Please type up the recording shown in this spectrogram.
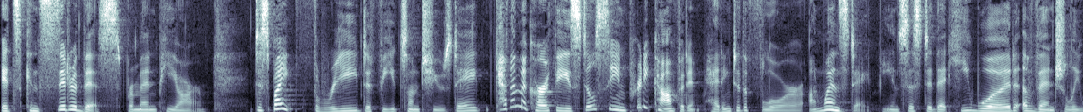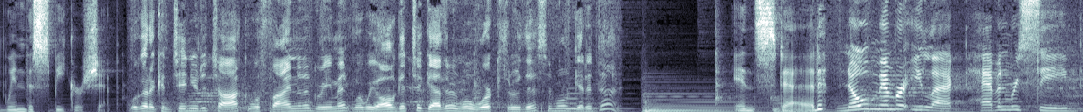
It's Consider This from NPR. Despite three defeats on Tuesday, Kevin McCarthy still seemed pretty confident heading to the floor on Wednesday. He insisted that he would eventually win the speakership. We're going to continue to talk and we'll find an agreement where we all get together and we'll work through this and we'll get it done. Instead, no member elect having received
